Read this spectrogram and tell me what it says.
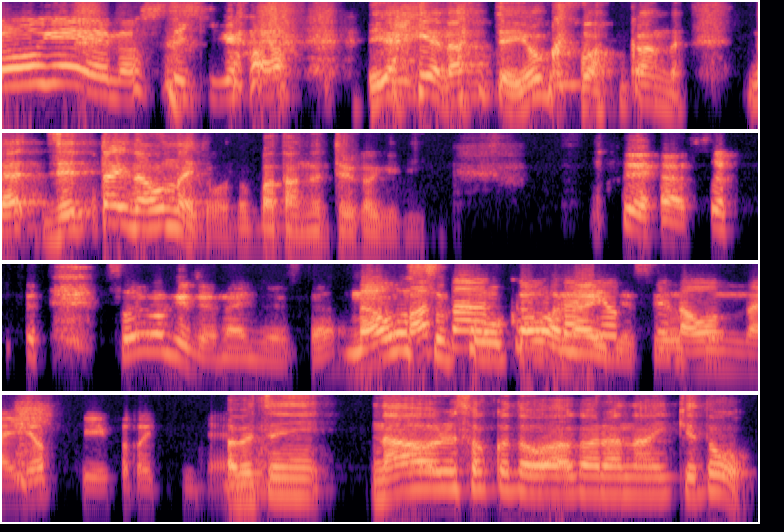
表現への指摘が、いやいや、だってよくわかんない。だ絶対治んないってこと？バター塗ってる限り。いやそうそういうわけじゃないんじゃないですか？治す効果はないですよ。治んないよっていうこと言ってみたいあ別に治る速度は上がらないけど、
